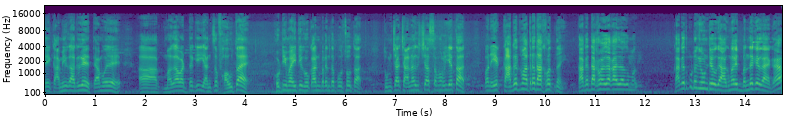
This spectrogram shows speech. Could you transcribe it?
ते कामी लागले त्यामुळे मला वाटतं की यांचं फावतं आहे. खोटी माहिती लोकांपर्यंत पोचवतात तुमच्या चॅनल्सच्या समोर येतात. पण एक कागद मात्र दाखवत नाही. कागद दाखवायला काय जागो मग? कागद कुठं घेऊन ठेवलं आगमारीत बंद केलं आहे का?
